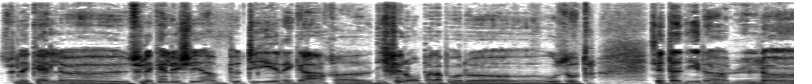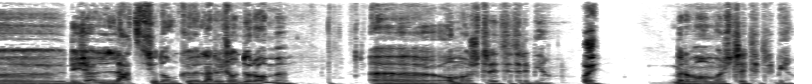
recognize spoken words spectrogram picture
sur lesquelles, sur j'ai un petit regard différent par rapport aux autres. C'est-à-dire, le, déjà Lazio, donc la région de Rome, on mange très très très bien. Vraiment, moi, je très, très, bien.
